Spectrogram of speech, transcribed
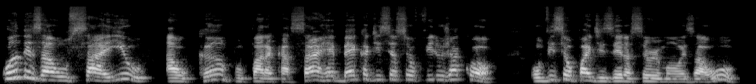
Quando Esaú saiu ao campo para caçar, Rebeca disse a seu filho Jacó: Ouvi seu pai dizer a seu irmão Esaú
